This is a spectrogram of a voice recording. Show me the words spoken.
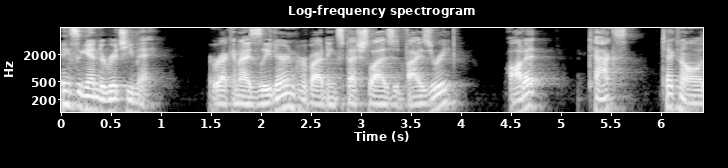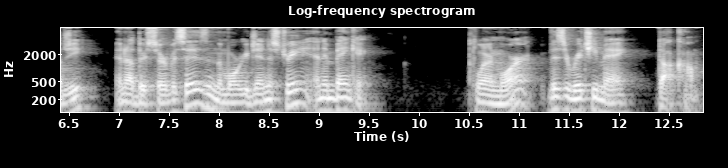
Thanks again to Richey May, a recognized leader in providing specialized advisory, audit, tax, technology, and other services in the mortgage industry and in banking. To learn more, visit richeymay.com.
